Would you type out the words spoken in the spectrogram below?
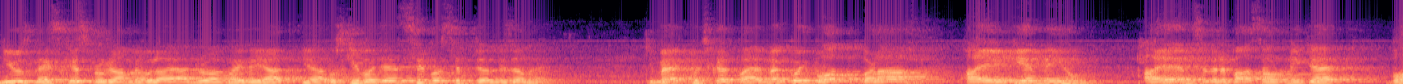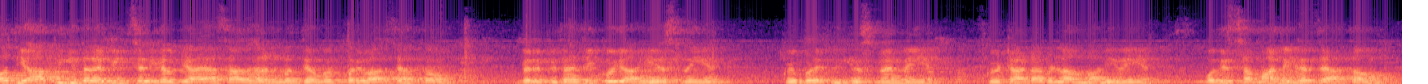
न्यूज़ नेक्स्ट के इस प्रोग्राम में बुलाया, अनुराग भाई ने याद किया, उसकी वजह सिर्फ़ और सिर्फ़ जर्नलिज्म है, कि मैं कुछ कर पाया। मैं कोई बहुत बड़ा आईआईटीएन नहीं हूँ। आईआईएम से मैंने पास आउट नहीं किया है। बहुत ही आप ही की तरह बीच से निकल के आया, साधारण मध्यम परिवार से आता हूँ। मेरे पिताजी कोई आईएएस नहीं है। कोई बड़े बिजनेसमैन नहीं है, कोई टाटा बिरला अंबानी नहीं है। बहुत ही सामान्य घर से आता हूँ।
